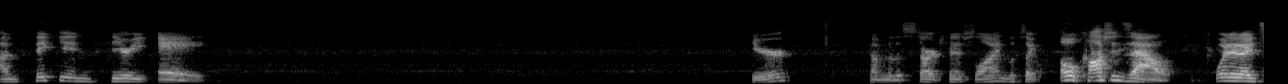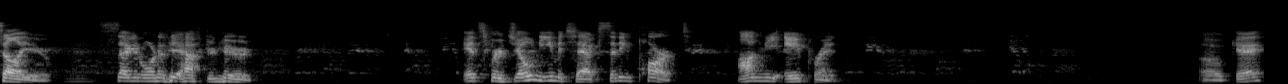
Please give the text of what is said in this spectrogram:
I'm thinking theory A. Here, come to the start finish line. Looks like, oh, caution's out. What did I tell you? Second one of the afternoon. It's for Joe Nemechek sitting parked on the apron. Okay.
